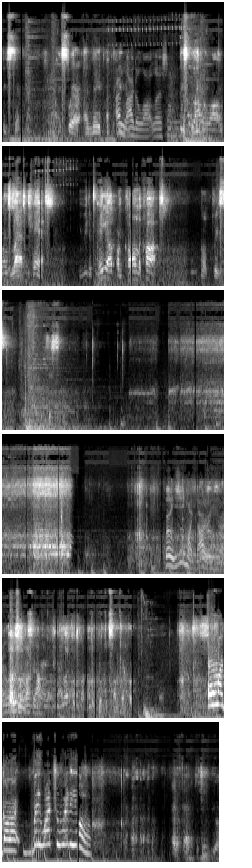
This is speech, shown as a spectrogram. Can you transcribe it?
Please. I swear, I made a I payment. lag a lot less on Please this. believe me. Last chance. You either pay up or I'm calling the cops. No, please. Please. Bro, this is my guy right here. I love this weapon. Get you something. Oh my god, I wait, why'd you ready up? In fact, did you? you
